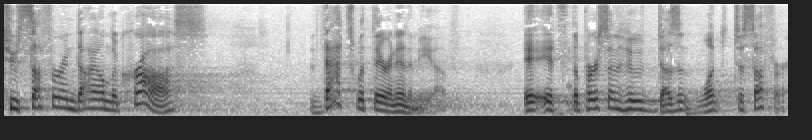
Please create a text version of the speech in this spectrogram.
to suffer and die on the cross. That's what they're an enemy of. It's the person who doesn't want to suffer.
